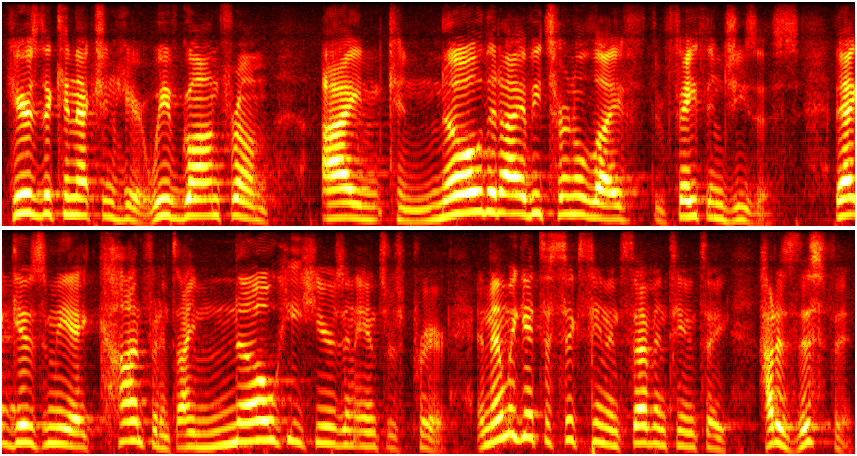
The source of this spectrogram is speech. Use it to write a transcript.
Here's the connection here. We've gone from I can know that I have eternal life through faith in Jesus. That gives me a confidence. I know He hears and answers prayer. And then we get to 16 and 17 and say, How does this fit?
